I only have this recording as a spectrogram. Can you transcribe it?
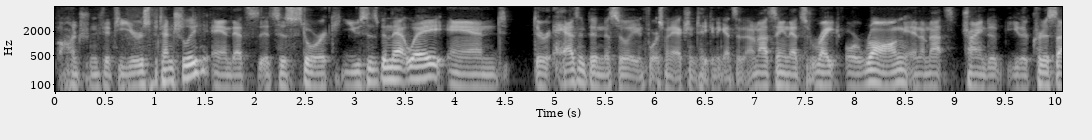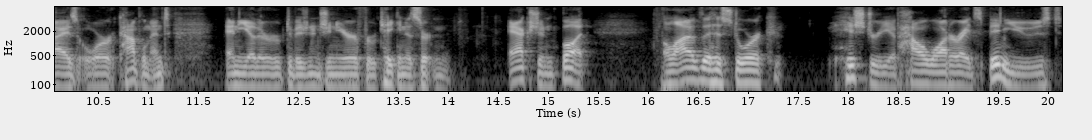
150 years potentially. And that's its historic use has been that way. And there hasn't been necessarily enforcement action taken against it. I'm not saying that's right or wrong, and I'm not trying to either criticize or compliment any other division engineer for taking a certain action, but a lot of the historic history of how water rights been used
